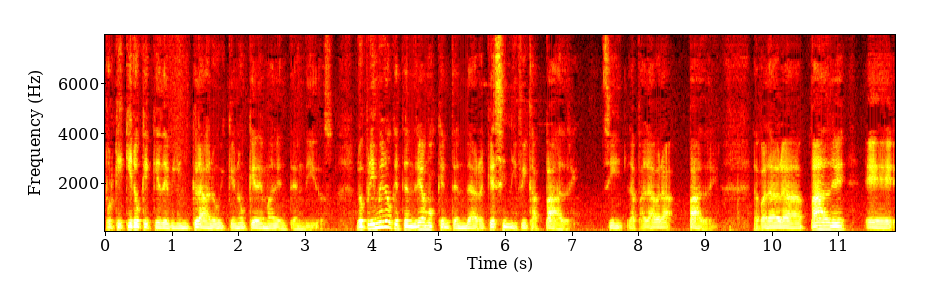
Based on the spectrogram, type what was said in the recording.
porque quiero que quede bien claro y que no quede malentendidos. Lo primero que tendríamos que entender qué significa padre. ¿sí? La palabra padre. La palabra padre eh,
